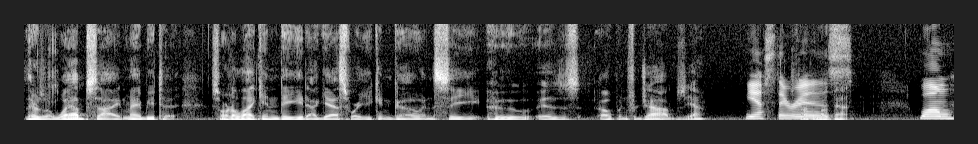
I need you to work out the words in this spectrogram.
there's a website, maybe to sort of like Indeed, I guess, where you can go and see who is open for jobs. Yeah, Yes, there about is. Well,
